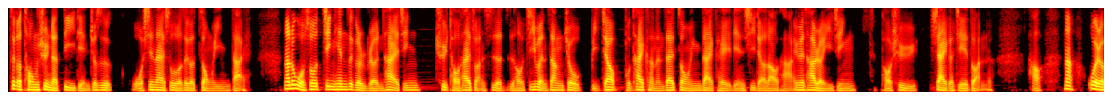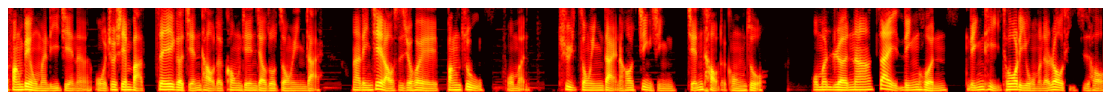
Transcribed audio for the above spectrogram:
这个通讯的地点就是我现在说的这个中阴带。那如果说今天这个人他已经去投胎转世了之后，基本上就比较不太可能在中阴带可以联系得到他，因为他人已经跑去下一个阶段了。好，那为了方便我们理解呢，我就先把这一个检讨的空间叫做中阴带。那灵界老师就会帮助我们去中阴带，然后进行检讨的工作。我们人呢，在灵魂灵体脱离我们的肉体之后，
